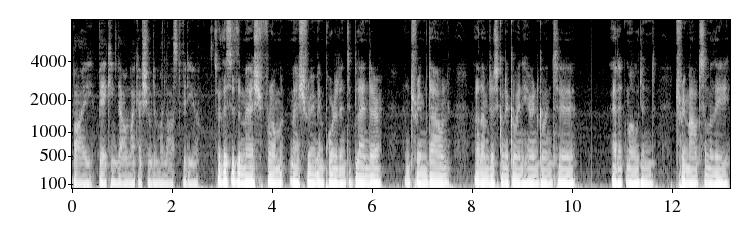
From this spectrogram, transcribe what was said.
by baking down like I showed in my last video. So this is the mesh from Meshroom imported into Blender and trimmed down and I'm just going to go in here and go into edit mode and trim out some of the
